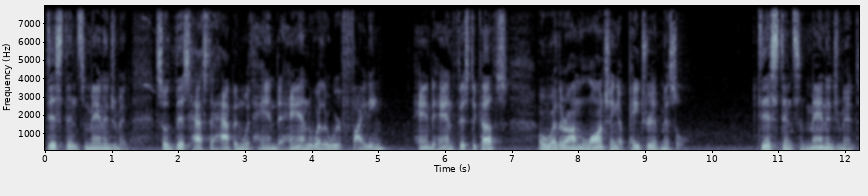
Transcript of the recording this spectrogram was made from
Distance management. So this has to happen with hand to hand, whether we're fighting hand to hand, fisticuffs, or whether I'm launching a Patriot missile. Distance management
